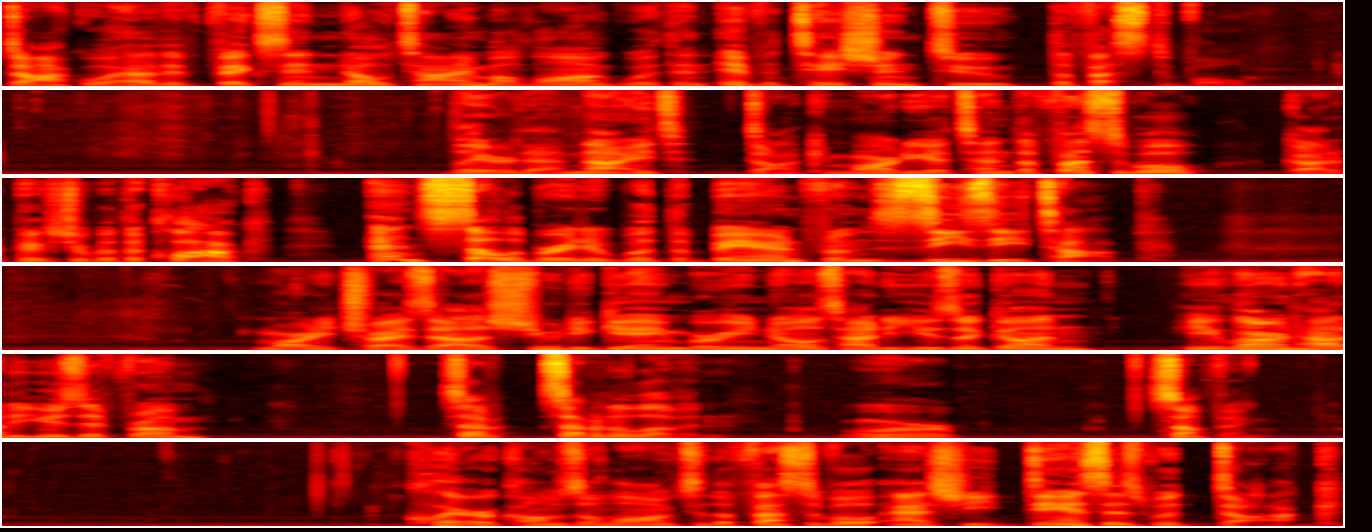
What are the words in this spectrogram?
Doc will have it fixed in no time, along with an invitation to the festival. Later that night, Doc and Marty attend the festival, got a picture with the clock, and celebrated with the band from ZZ Top. Marty tries out a shooting game where he knows how to use a gun. He learned how to use it from 7 Eleven or something. Clara comes along to the festival as she dances with Doc.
